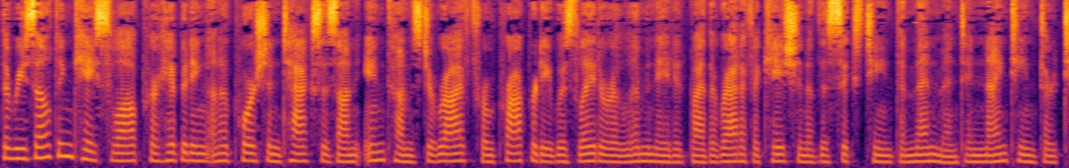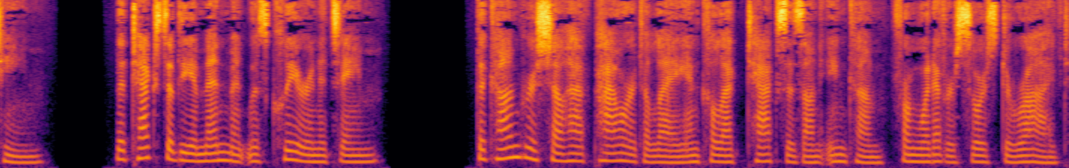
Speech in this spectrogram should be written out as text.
The resulting case law prohibiting unapportioned taxes on incomes derived from property was later eliminated by the ratification of the 16th Amendment in 1913. The text of the amendment was clear in its aim. The Congress shall have power to lay and collect taxes on income, from whatever source derived,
